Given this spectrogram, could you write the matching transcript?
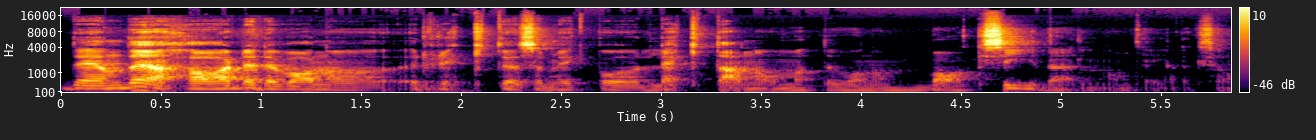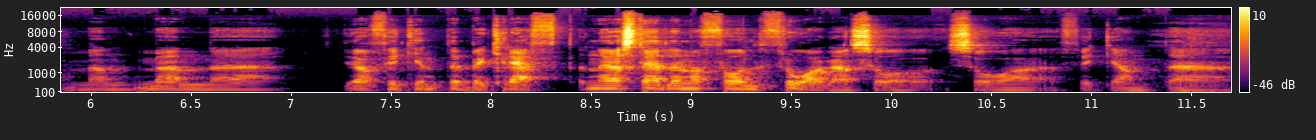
det enda jag hörde det var något rykte som gick på läktaren om att det var någon baksida eller någonting. Liksom. Men, men eh, jag fick inte bekräfta. När jag ställde någon följdfråga så, så fick jag inte...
